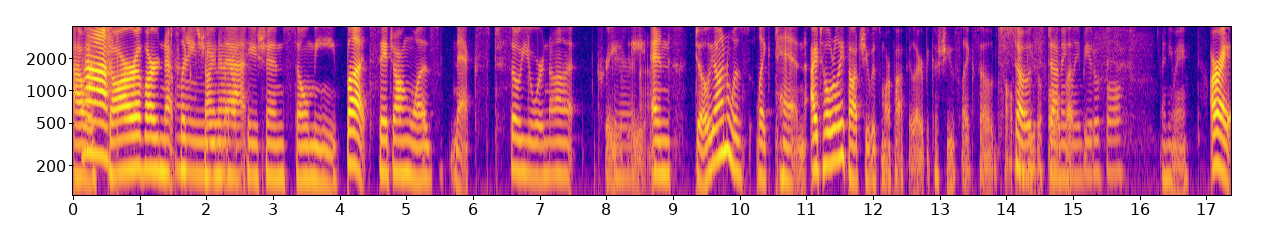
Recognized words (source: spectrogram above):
our Ah, star of our Netflix China adaptation, Somi. But Sejeong was next, so you were not crazy. And Doyeon was like 10. I totally thought she was more popular because she's like so tall and so beautiful, stunningly beautiful. Anyway. All right,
